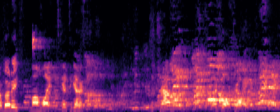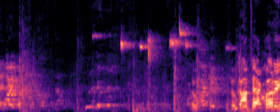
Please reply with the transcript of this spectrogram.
Good buddy. Come on, White. Let's get together. It's a travel. White ball, travel. No, no contact, buddy.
